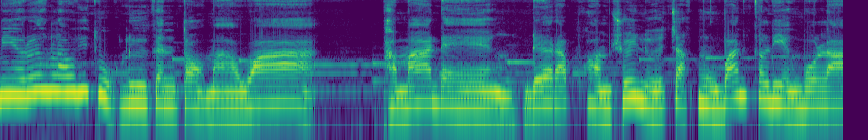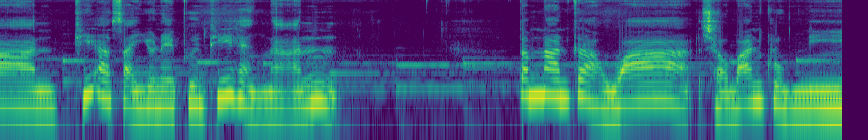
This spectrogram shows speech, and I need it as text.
มีเรื่องเล่าที่ถูกลือกันต่อมาว่า พม่าแดงได้รับความช่วยเหลือจากหมู่บ้านกะเหลี่ยงโบราณที่อาศัยอยู่ในพื้นที่แห่งนั้นตำนานกล่าวว่าชาวบ้านกลุ่มนี้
